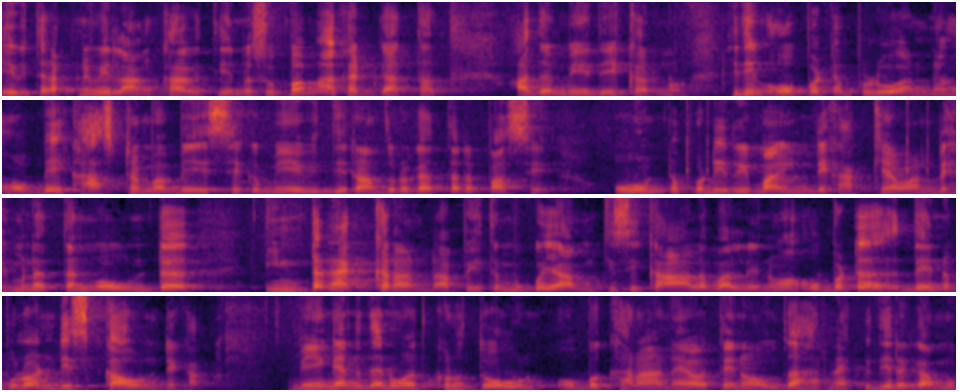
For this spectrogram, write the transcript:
ඒ විතරක් නෙවෙයි ලංකාවේ තියෙන සුපර් මාකට් ගත්තත් අද මේ දේ කරනවා. ඉතින් ඔබට පුළුවන් නම් ඔබේ කස්ටමර් බේස් එක මේ විදිහට අඳුරගත්තට පස්සේ ඔවුන්ට පොඩි රිමයින්ඩ් එකක් යවන්න. එහෙම නැත්නම් ඔවුන්ට ඉන්ටරැක්ට් කරන්න. අපි හිතමුකෝ යම්කිසි කාලවල එනවා ඔබට දෙන්න පුළුවන් ඩිස්කවුන්ට් එකක්. මේ ගැන දැනුවත් කරොත් ඔවුන් ඔබ කරා නැවතෙනවා. උදාහරණයක් විදිහට ගමු.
